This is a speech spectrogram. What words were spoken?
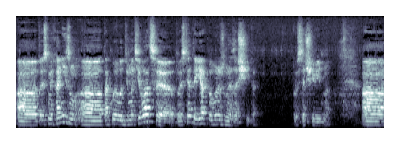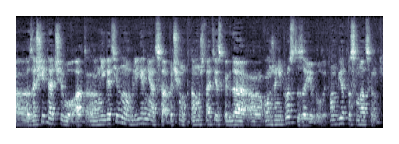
А, то есть механизм а, такой вот демотивации, то есть это ярко выраженная защита. То есть очевидно. А, защита от чего? От а, негативного влияния отца. Почему? Потому что отец, когда а, он же не просто заебывает, он бьет по самооценке.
